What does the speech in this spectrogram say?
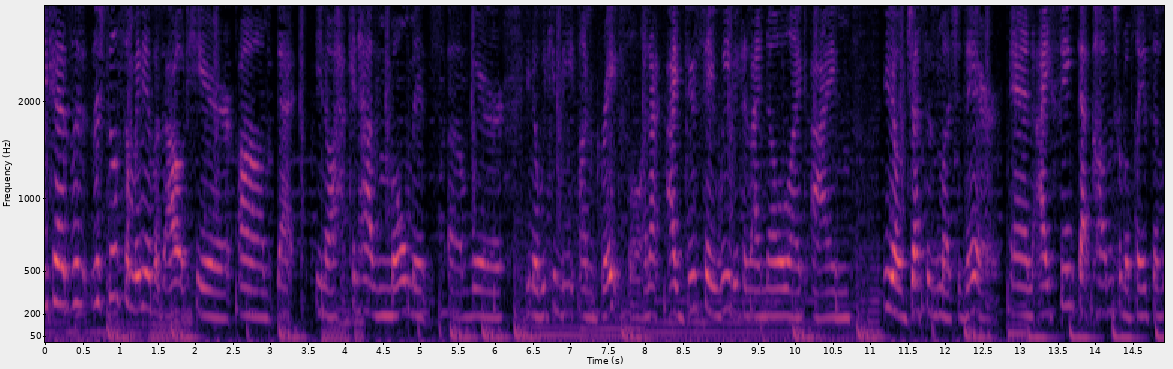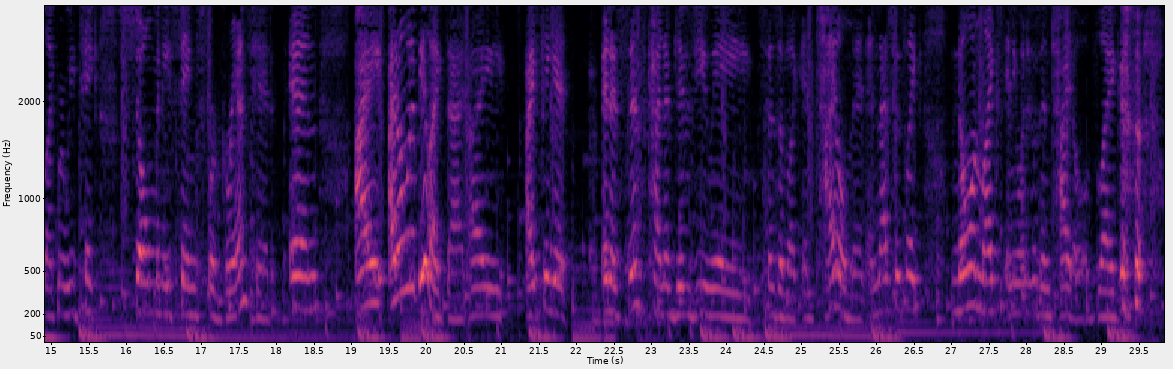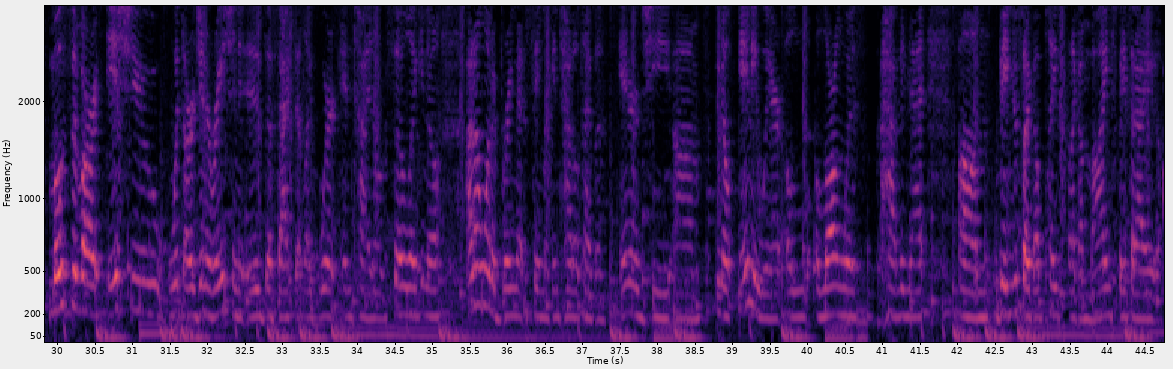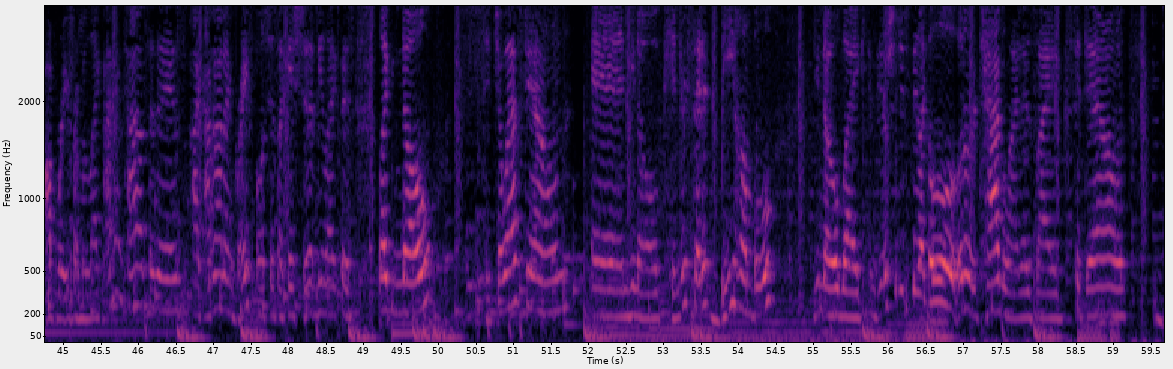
because there's still so many of us out here um, that you know can have moments where you know we can be ungrateful. And I, I do say we because i know like i'm you know just as much there. And i think that comes from a place of like where we take so many things for granted. And i i don't want to be like that. I i think it in a sense kind of gives you a sense of like entitlement. And that's just like no one likes anyone who's entitled. Like most of our issue with our generation is the fact that like we're entitled. So like you know i don't want to bring that same like entitled type of energy um you know anywhere al- along with having that um being just like a place like a mind space that i operate from. And like i'm entitled to this. Like i'm not ungrateful. It's just like it should be like this. Like no sit your ass down and you know kendrick said it be humble. You know like there should just be like a little another tagline is like sit down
